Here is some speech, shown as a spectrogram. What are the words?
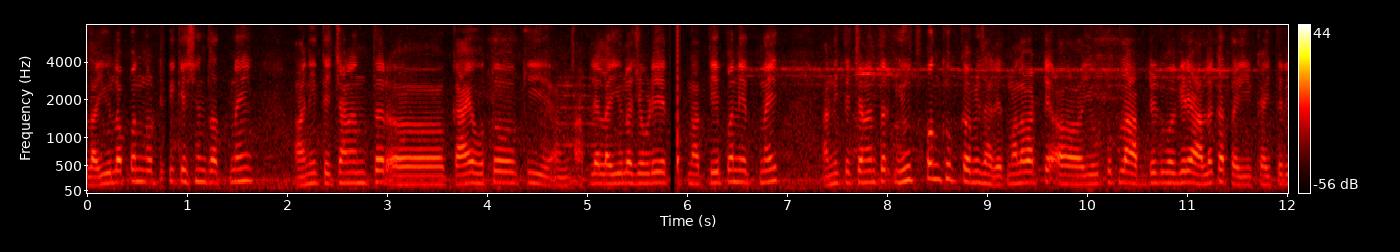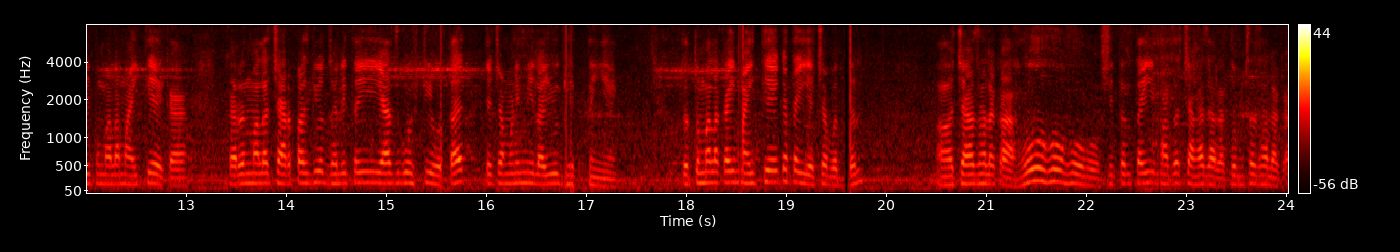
लाईव्हला पण नोटिफिकेशन जात नाही. आणि त्याच्यानंतर काय होतं की आपल्या लाईव्हला जेवढे येतात ना ते पण येत नाहीत. आणि त्याच्यानंतर यूज पण खूप कमी झालेत. मला वाटते यूट्यूबला अपडेट वगैरे आलं का ताई? काहीतरी तुम्हाला माहिती आहे का? कारण मला चार पाच दिवस झाले तरी याच गोष्टी होत आहेत त्याच्यामुळे मी लाईव्ह घेत नाही आहे तर तुम्हाला काही माहिती आहे का ताई याच्याबद्दल? चहा झाला का? हो हो हो हो. शीतलताई माझा चहा झाला. तुमचा झाला का?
